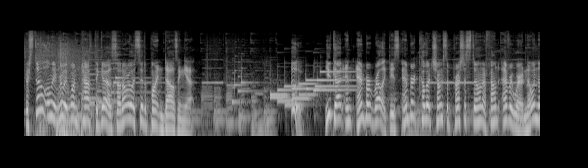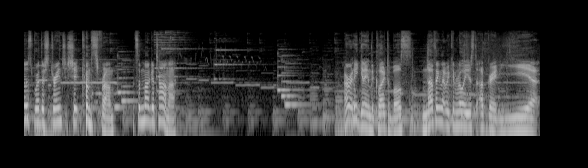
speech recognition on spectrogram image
There's still only really one path to go, so I don't really see the point in dowsing yet. Ooh, you got an amber relic. These amber-colored chunks of precious stone are found everywhere. No one knows where their strange shit comes from. It's a Magatama. Already getting the collectibles. Nothing that we can really use to upgrade yet.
